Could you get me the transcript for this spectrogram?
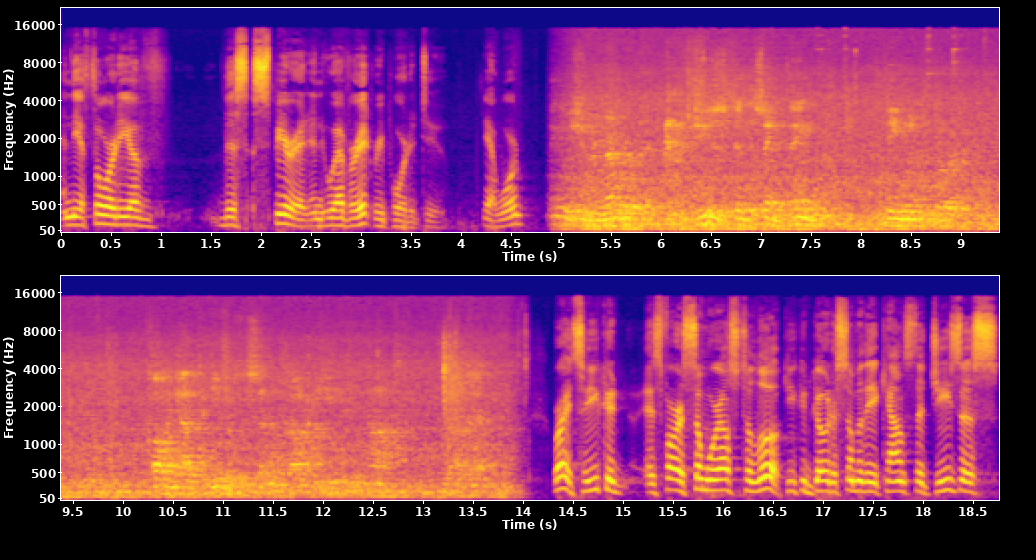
and the authority of this spirit and whoever it reported to. Yeah, Ward? I think we should remember that Jesus did the same thing. Demons were calling out that he was the Son of God. He did not Right, so you could, as far as somewhere else to look, you could go to some of the accounts that Jesus,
